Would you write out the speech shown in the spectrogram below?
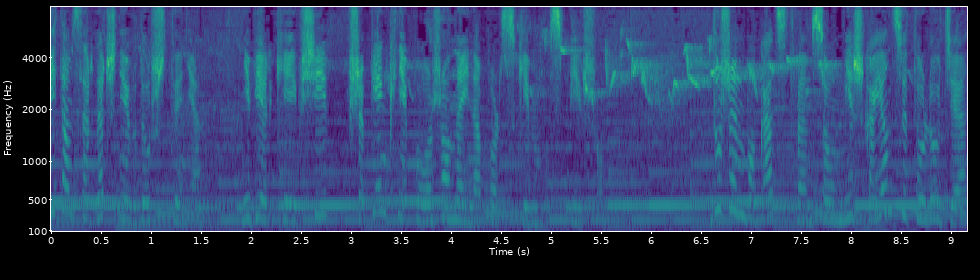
Witam serdecznie w Dursztynie, niewielkiej wsi przepięknie położonej na polskim Spiszu. Dużym bogactwem są mieszkający tu ludzie,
